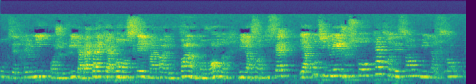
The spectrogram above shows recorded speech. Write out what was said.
où vous êtes réunis aujourd'hui. La bataille qui a commencé le matin le 20 novembre 1917 et a continué jusqu'au 4 décembre 1917.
